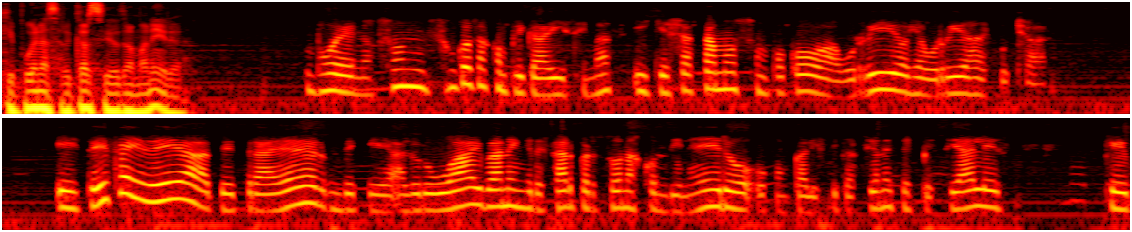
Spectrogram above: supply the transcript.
que pueden acercarse de otra manera. Bueno, son, son cosas complicadísimas y que ya estamos un poco aburridos y aburridas de escuchar. Este, esa idea de traer, de que al Uruguay van a ingresar personas con dinero o con calificaciones especiales que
